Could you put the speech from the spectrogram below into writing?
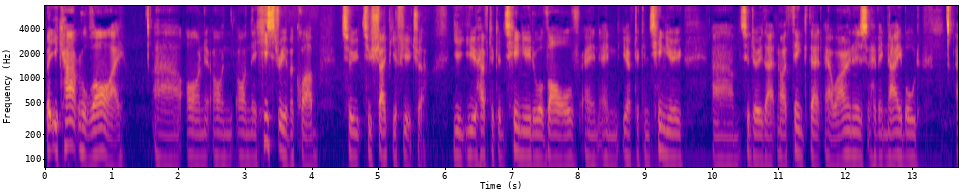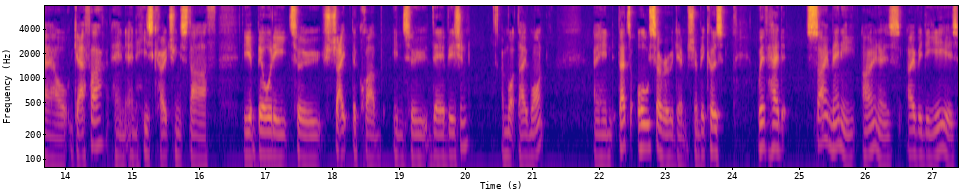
But you can't rely uh, on on on the history of a club to to shape your future. You you have to continue to evolve, and and you have to continue um, to do that. And I think that our owners have enabled our gaffer and and his coaching staff the ability to shape the club into their vision and what they want and that's also a redemption because we've had so many owners over the years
